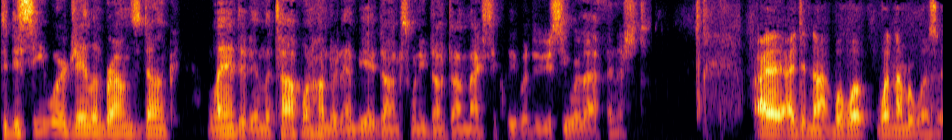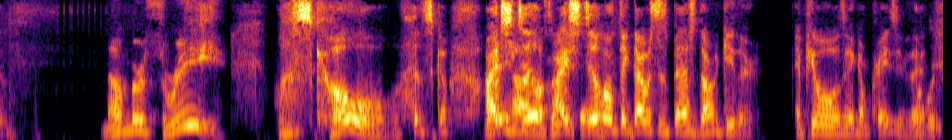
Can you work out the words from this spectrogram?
did you see where Jaylen Brown's dunk landed in the top 100 NBA dunks when he dunked on Maxi Kleber? Did you see where that finished? I, I did not. What what what number was it? Number three. Let's go. Let's go. I still I still don't think that was his best dunk either. And people will think I'm crazy for that.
